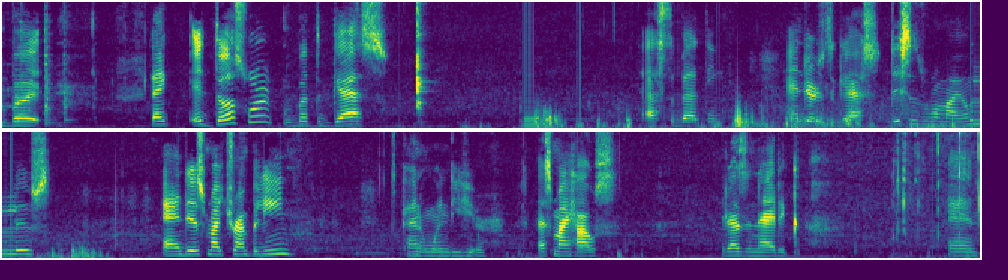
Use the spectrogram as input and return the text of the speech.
But like it does work, but the gas that's the bad thing. And there's the gas. This is where my uncle lives. And there's my trampoline. It's kind of windy here. That's my house. It has an attic. And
